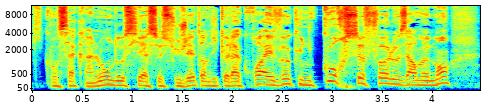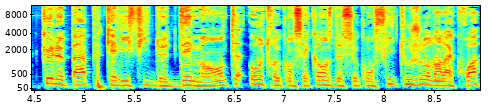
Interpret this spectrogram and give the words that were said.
qui consacre un long dossier à ce sujet tandis que la Croix évoque une course folle aux armements que le pape qualifie de démente. Autre conséquence de ce conflit, toujours dans la Croix,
